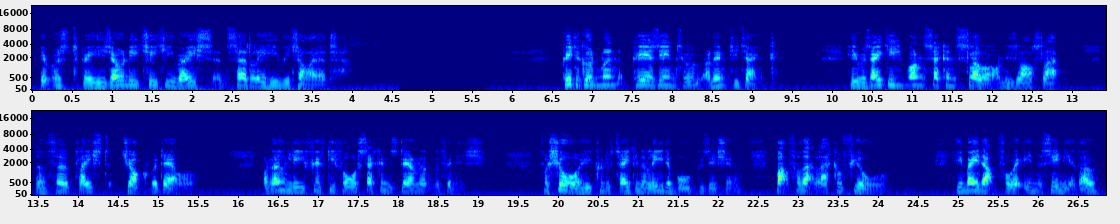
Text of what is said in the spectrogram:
It was to be his only TT race and sadly he retired. Peter Goodman peers into an empty tank. He was 81 seconds slower on his last lap than third placed Jock Weddell, but only 54 seconds down at the finish. For sure he could have taken a leaderboard position but for that lack of fuel. He made up for it in the senior, though.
